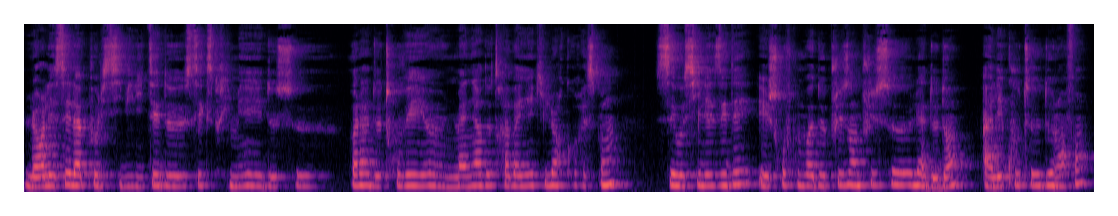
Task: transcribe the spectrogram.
leur laisser la possibilité de s'exprimer et de se voilà de trouver une manière de travailler qui leur correspond, c'est aussi les aider et je trouve qu'on voit de plus en plus là-dedans à l'écoute de l'enfant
